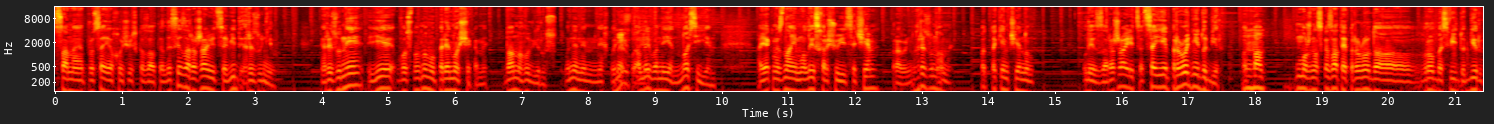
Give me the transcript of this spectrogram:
Саме про це я хочу сказати. Лиси заражаються від гризунів. Гризуни є в основному переносчиками даного вірусу. Вони ним не хворіють, хворіють. але вони є носієм. А як ми знаємо, лис харчується чим? Правильно, гризунами. От таким чином лис заражається. Це є природній добір. От так можна сказати, природа робить свій добір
